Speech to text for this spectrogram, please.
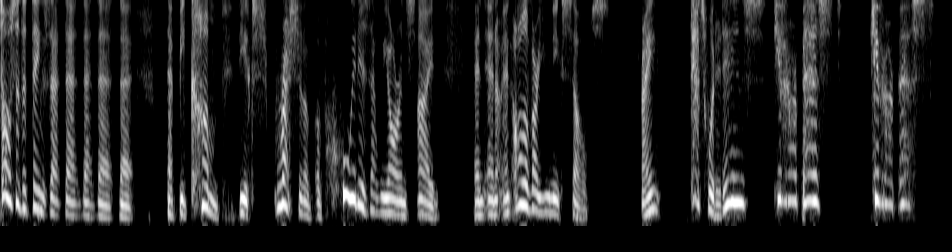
Those are the things that, that, that, that, that that become the expression of, of who it is that we are inside and, and, and all of our unique selves, right? That's what it is. Give it our best. Give it our best.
